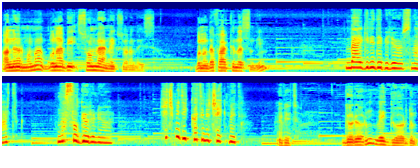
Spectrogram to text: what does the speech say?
Anlıyorum ama buna bir son vermek zorundayız. Bunun da farkındasın değil mi? Belgini de biliyorsun artık. Nasıl görünüyor? Hiç mi dikkatini çekmedi? Evet. Görüyorum ve gördüm.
